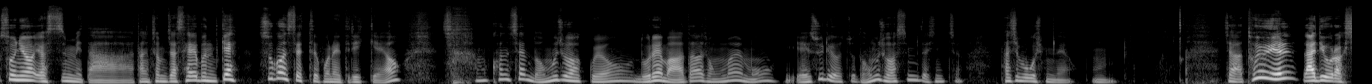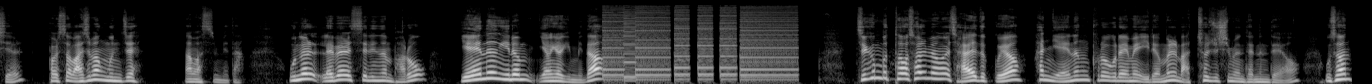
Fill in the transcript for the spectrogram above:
소녀였습니다. 당첨자 세 분께 수건 세트 보내드릴게요. 참 컨셉 너무 좋았고요. 노래마다 정말 뭐 예술이었죠. 너무 좋았습니다, 진짜. 다시 보고 싶네요. 음. 자, 토요일 라디오 락실 벌써 마지막 문제 남았습니다. 오늘 레벨 3는 바로 예능 이름 영역입니다. 지금부터 설명을 잘 듣고요. 한 예능 프로그램의 이름을 맞춰주시면 되는데요. 우선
